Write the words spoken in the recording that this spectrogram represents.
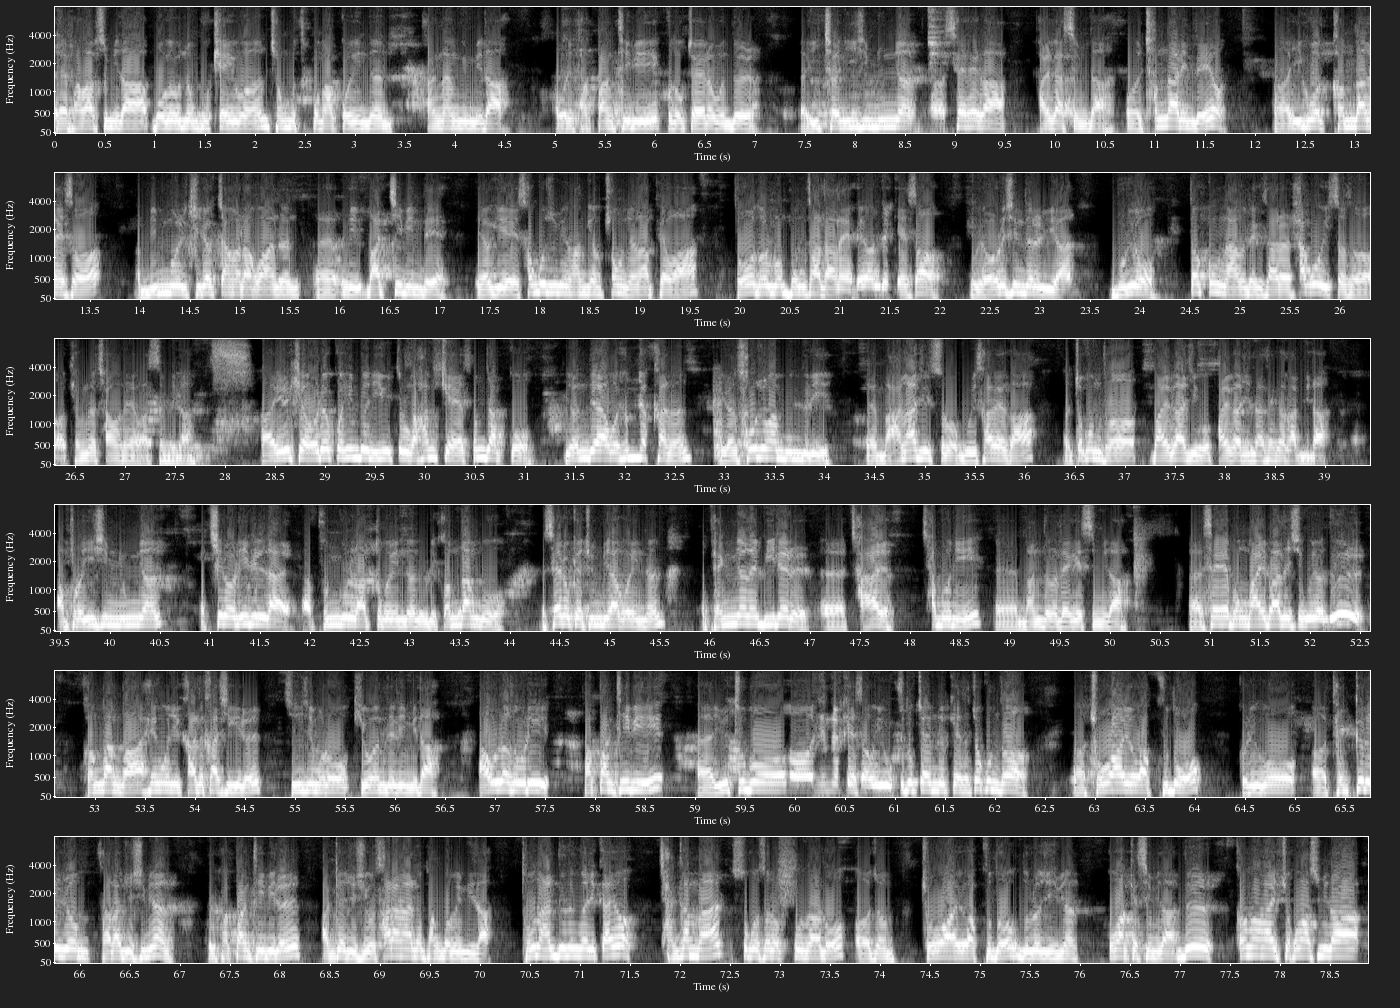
네, 반갑습니다. 목요종 국회의원 정무특보 맡고 있는 강남규입니다. 우리 박방TV 구독자 여러분들, 2026년 새해가 밝았습니다. 오늘 첫날인데요. 어, 이곳 검단에서 민물 기력장어라고 하는 에, 우리 맛집인데 여기에 서구주민환경총연합회와 도돌봄 봉사단의 회원들께서 우리 어르신들을 위한 무료 떡국 나눔 행사를 하고 있어서 격려 차원에 왔습니다. 아, 이렇게 어렵고 힘든 이웃들과 함께 손잡고 연대하고 협력하는 이런 소중한 분들이 에, 많아질수록 우리 사회가 조금 더 맑아지고 밝아진다 생각합니다. 앞으로 26년 7월 1일 날 분구를 앞두고 있는 우리 검단구 새롭게 준비하고 있는 100년의 미래를 에, 잘 차분히 에, 만들어내겠습니다. 에, 새해 복 많이 받으시고요. 늘 건강과 행운이 가득하시기를 진심으로 기원드립니다. 아울러서 우리 박방TV 에, 유튜버님들께서 구독자님들께서 조금 더 어, 좋아요와 구독 그리고 어, 댓글을 좀 달아주시면 우리 박방TV를 아껴주시고 사랑하는 방법입니다. 돈 안 드는 거니까요. 잠깐만 수고스럽더라도 어, 좀 좋아요와 구독 눌러주시면 고맙겠습니다. 늘 건강하십시오. 고맙습니다.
